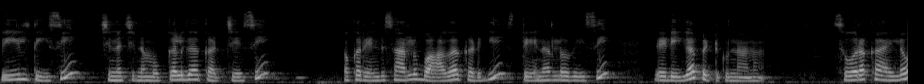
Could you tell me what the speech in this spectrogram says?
పీల్ తీసి చిన్న చిన్న ముక్కలుగా కట్ చేసి ఒక రెండు సార్లు బాగా కడిగి స్టెయినర్లో వేసి రెడీగా పెట్టుకున్నాను. సోరకాయలో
